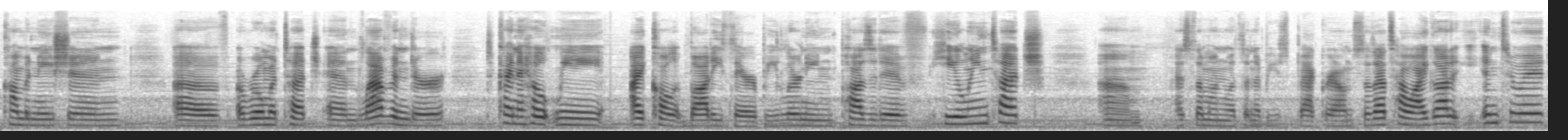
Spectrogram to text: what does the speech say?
combination of aroma touch and lavender to kind of help me i call it body therapy learning positive healing touch um, as someone with an abuse background so that's how i got into it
